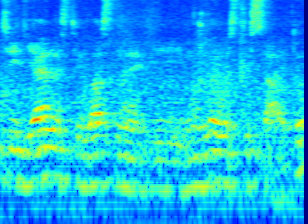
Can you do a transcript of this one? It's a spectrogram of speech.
у цій діяльності власне і можливості сайту.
